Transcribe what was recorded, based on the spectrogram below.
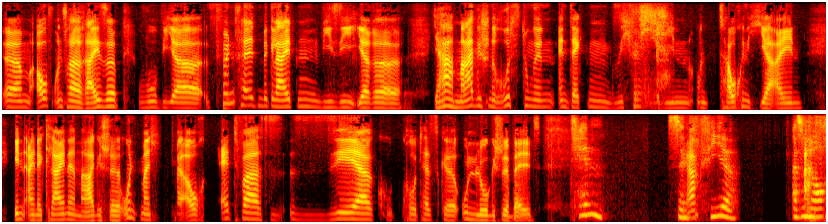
ähm, auf unserer Reise, wo wir fünf Helden begleiten, wie sie ihre ja, magischen Rüstungen entdecken, sich verdienen und tauchen hier ein in eine kleine magische und manchmal auch etwas sehr gro- groteske, unlogische Welt. Tim, sind Ja. vier. Also noch.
